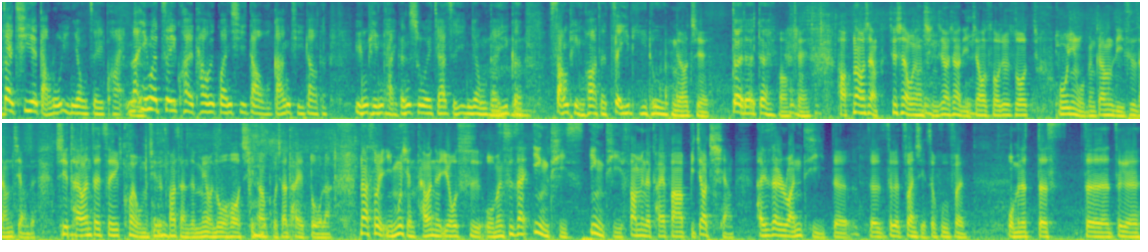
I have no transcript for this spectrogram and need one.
在企业导入应用这一块，那因为这一块它会关系到我刚刚提到的云平台跟数位价值应用的一个商品化的这一里路。了解，对对对。OK，好，那我想接下来我想请教一下李教授，就是说呼应我们刚刚理事长讲的，其实台湾在这一块，我们其实发展的没有落后其他国家太多了。那所以以目前台湾的优势，我们是在硬体硬体方面的开发比较强，还是在软体的的这个撰写这部分？我们的的的这个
